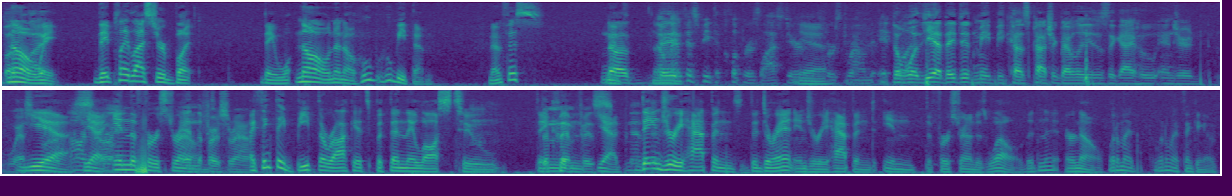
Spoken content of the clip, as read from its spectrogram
But, no, like- wait, they played last year, but they won. No, no, no. Who who beat them? Memphis. No, No, No, they, Memphis beat the Clippers last year in the first round. It the, was, well, yeah, they did meet because Patrick Beverley is the guy who injured Westbrook. yeah, Oh, yeah, sorry. in the first round. in the first round. I think they beat the Rockets, but then they lost to mm. they The Memphis. Yeah, Memphis. the injury happened. The Durant injury happened in the first round as well, didn't it? Or no? What am I? What am I thinking of?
